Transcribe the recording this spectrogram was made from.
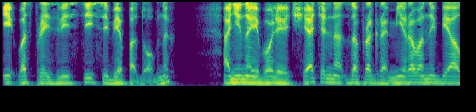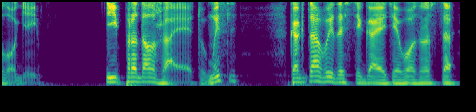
и воспроизвести себе подобных. Они наиболее тщательно запрограммированы биологией. И продолжая эту мысль, когда вы достигаете возраста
